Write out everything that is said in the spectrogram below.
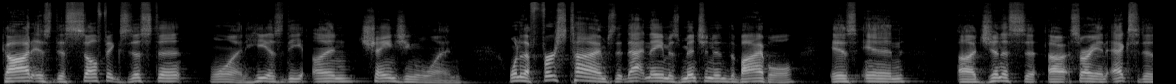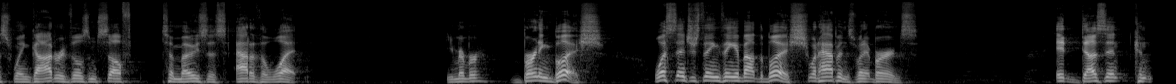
God is the self existent one, He is the unchanging one. One of the first times that that name is mentioned in the Bible is in uh, Genesis, uh, sorry, in Exodus when God reveals himself to Moses out of the what? You remember? Burning bush. What's the interesting thing about the bush? What happens when it burns? It doesn't con-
